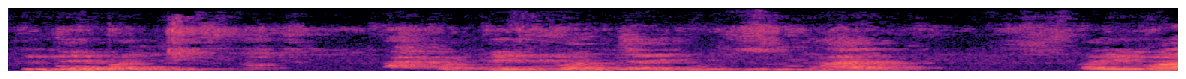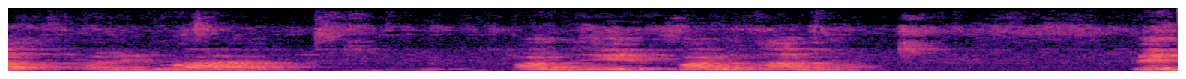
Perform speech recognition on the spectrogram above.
ขึ้นในวันนี้ก็เป็นคนใจบุญสุนทาน ไปวัดไปว่าฟังเทศฟังธรรมเป็น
